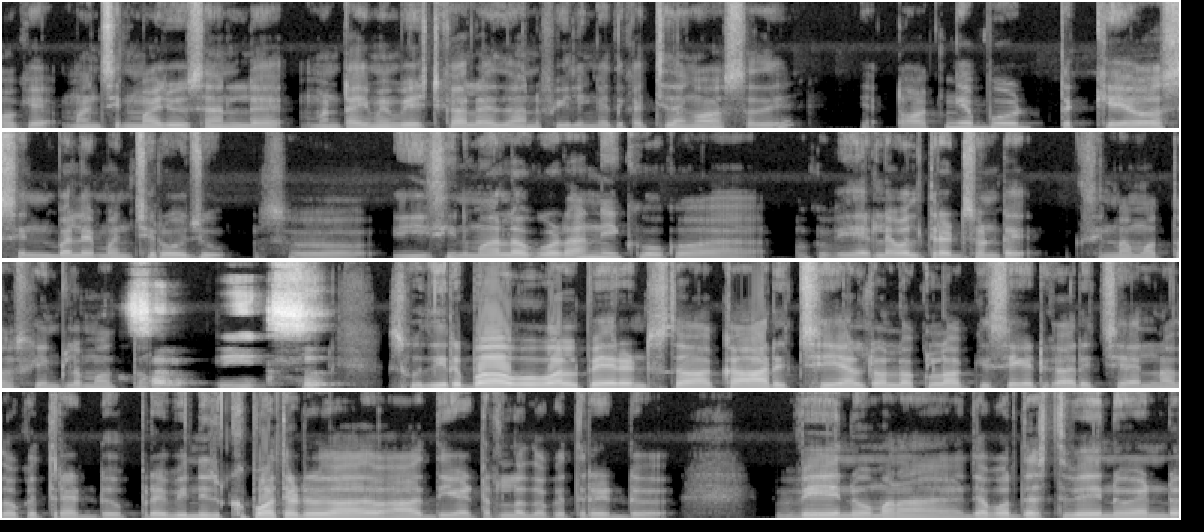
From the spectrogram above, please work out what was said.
ఓకే. మంచి సినిమా చూసానులే మన టైం ఏం వేస్ట్ కాలేదు అనే ఫీలింగ్ అయితే ఖచ్చితంగా వస్తది. Talking about the chaos in భలే మంచి రోజు. సో, ఈ సినిమాలో కూడా నీకు ఒక ఒక వేరే లెవెల్ థ్రెడ్స్ ఉంటాయి. సినిమా మొత్తం స్క్రీన్ ప్లే మొత్తం. పీక్స్ సుధీర్ బాబు వాళ్ళ పేరెంట్స్‌తో ఆ కార్ ఇచ్చేయాలి 12:00కి సేట్ కార్ ఇచ్చేయాలని అదొక థ్రెడ్. ప్రవీణ్ ఇరుక్కుపోతాడు ఆ థియేటర్‌లో అదొక థ్రెడ్. వేణు మన 'జబర్దస్త్ వేణు' అండ్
